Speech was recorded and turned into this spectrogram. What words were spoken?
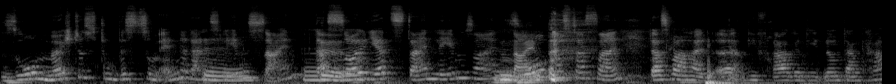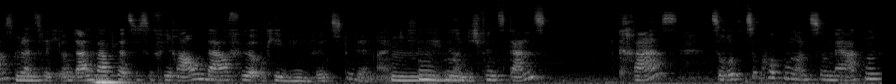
so möchtest du bis zum Ende deines mhm. Lebens sein? Das mhm. soll jetzt dein Leben sein? Nein. So muss das sein? Das war halt äh, ja. die Frage, die, und dann kam es mhm. plötzlich. Und dann war plötzlich so viel Raum dafür, okay, wie willst du denn eigentlich mhm. leben? Und ich finde es ganz krass, zurückzugucken und zu merken,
